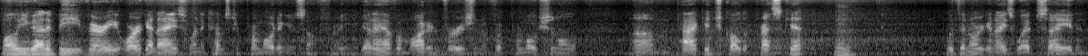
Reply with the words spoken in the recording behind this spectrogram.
Well, you got to be very organized when it comes to promoting yourself, right? You got to have a modern version of a promotional um, package called a press kit Mm. with an organized website and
